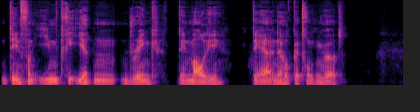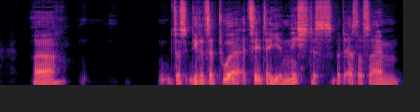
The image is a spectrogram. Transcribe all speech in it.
den von ihm kreierten Drink, den Mauli, der in der Hook getrunken wird. Äh, das, die Rezeptur erzählt er hier nicht, das wird erst auf seinem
